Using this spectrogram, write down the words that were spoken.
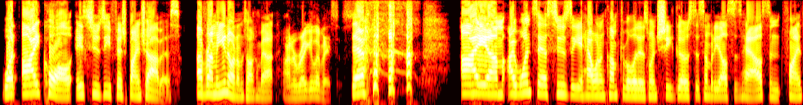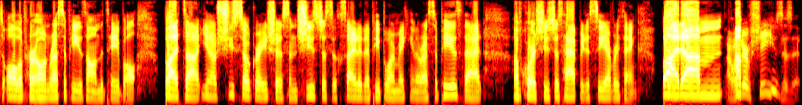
what I call a Susie Fishbein Shabbos? Avram, you know what I'm talking about. On a regular basis. There, I um I once asked Susie how uncomfortable it is when she goes to somebody else's house and finds all of her own recipes on the table. But uh, you know she's so gracious and she's just excited that people are making the recipes that, of course, she's just happy to see everything. But um, I wonder if she uses it.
